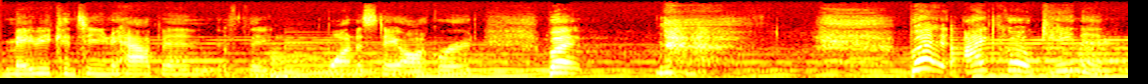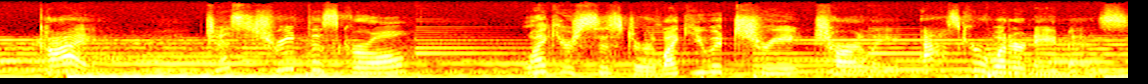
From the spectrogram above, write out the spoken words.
maybe continue to happen if they want to stay awkward. But, but I go, Kanan, Kai, just treat this girl like your sister, like you would treat Charlie. Ask her what her name is.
